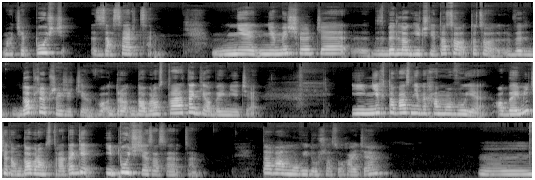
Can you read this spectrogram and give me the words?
macie pójść za sercem. Nie, nie myślcie zbyt logicznie. To co, to, co Wy dobrze przejrzycie, dobrą strategię obejmiecie. I niech to Was nie wyhamowuje. Obejmijcie tą dobrą strategię i pójdźcie za sercem. To Wam mówi dusza, słuchajcie. Mm,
